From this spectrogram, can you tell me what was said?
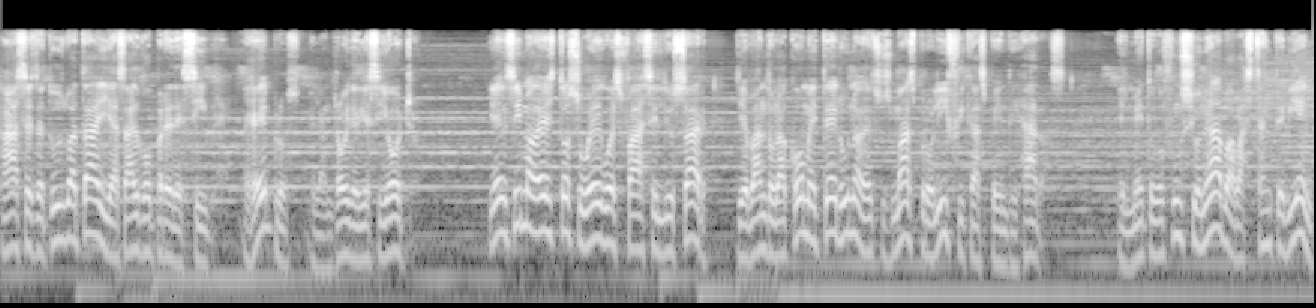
haces de tus batallas algo predecible. Ejemplos, el Android 18. Y encima de esto su ego es fácil de usar, llevándolo a cometer una de sus más prolíficas pendejadas. El método funcionaba bastante bien,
